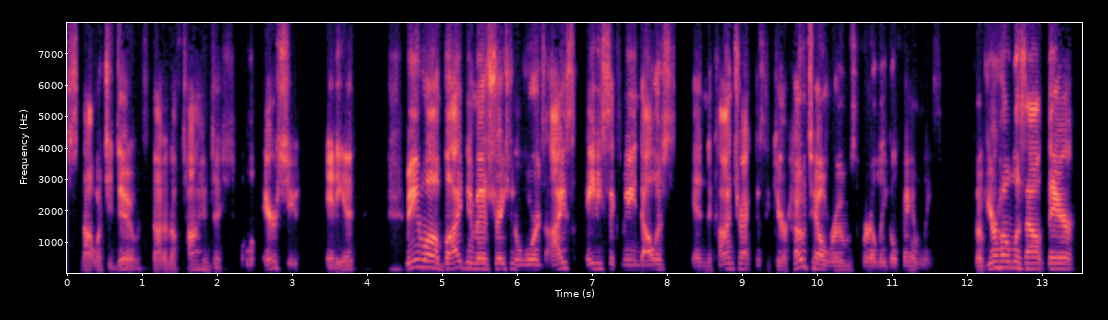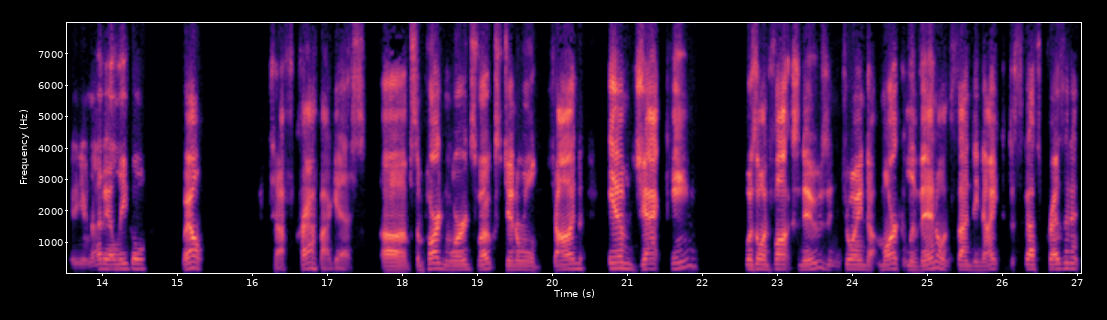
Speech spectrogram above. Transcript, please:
It's not what you do. It's not enough time to air shoot, idiot. Meanwhile, Biden administration awards ICE $86 million in the contract to secure hotel rooms for illegal families. So if you're homeless out there and you're not illegal, well, tough crap, I guess. Uh, some pardon words, folks. General John M. Jack Keane was on Fox News and joined Mark Levin on Sunday night to discuss President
